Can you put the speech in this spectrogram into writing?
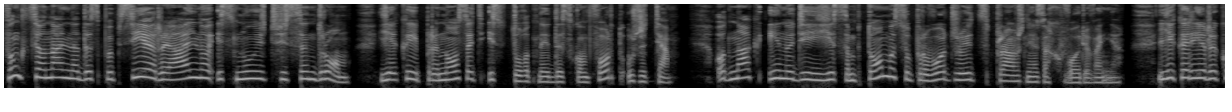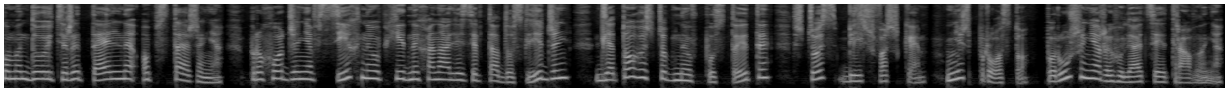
Функціональна диспепсія реально існуючий синдром, який приносить істотний дискомфорт у життя. Однак іноді її симптоми супроводжують справжнє захворювання. Лікарі рекомендують ретельне обстеження, проходження всіх необхідних аналізів та досліджень для того, щоб не впустити щось більш важке, ніж просто порушення регуляції травлення,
